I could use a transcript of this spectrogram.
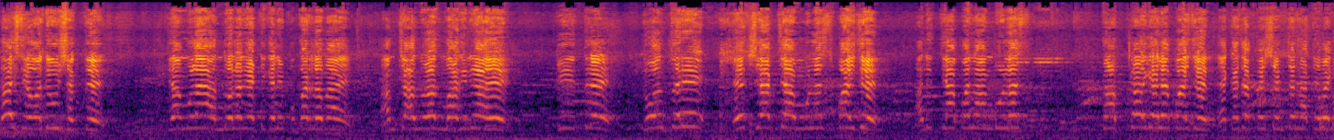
काय सेवा देऊ शकते? त्यामुळे आंदोलन या ठिकाणी पुकारलं आहे आमच्या आंदोलनात मागणी आहे की इथे दोन तरी एकशे आठच्या अँब्युलन्स पाहिजे आणि त्या पण अँब्युलन्स तात्काळ गेल्या पाहिजेत एखाद्या पेशंटच्या नातेवाईक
